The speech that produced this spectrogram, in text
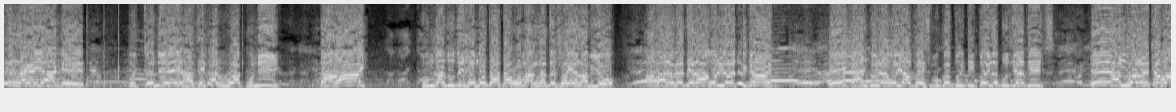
তেল লাগাইয়া আটে। বুঝছ নি এই হাসিনার হুয়া কুনি দাহাই, তোমরা যদি ক্ষমতা থাকো বাংলাদেশ হইয়া লাভিও আমার লগে দেখা নাই। এই গান্ডুরে কইয়া ফেসবুকত তুই দিত হইলে বুঝিয়া দিস এ আলুয়ারে যাবা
